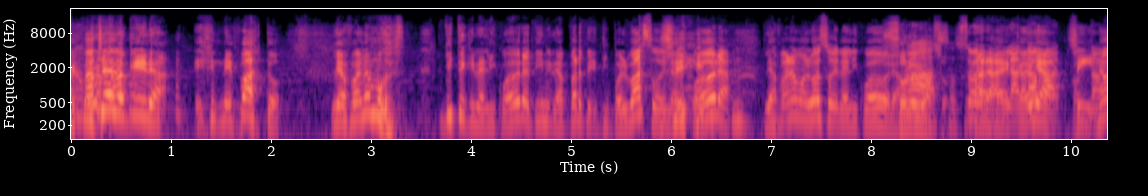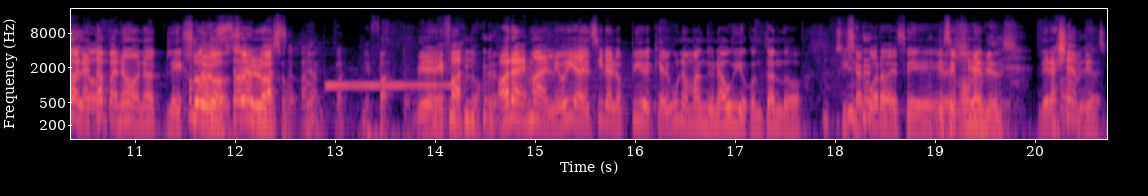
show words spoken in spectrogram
Escuchá lo que era. Nefasto. Le afanamos. ¿Viste que la licuadora tiene la parte, tipo el vaso de la Sí. licuadora? Le afanamos el vaso de la licuadora. Solo el Ah, vaso. para la escabiar. Sí, no, la todo. tapa no, no. Le dejamos Solo el todo, vaso. solo el vaso. Bien. Nefasto. Bien. Nefasto. Bien. Ahora es más, le voy a decir a los pibes que alguno mande un audio contando si se acuerda de ese, ese la momento. Champions. De la Champions.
